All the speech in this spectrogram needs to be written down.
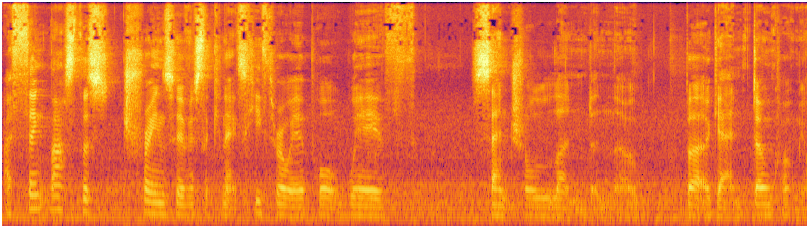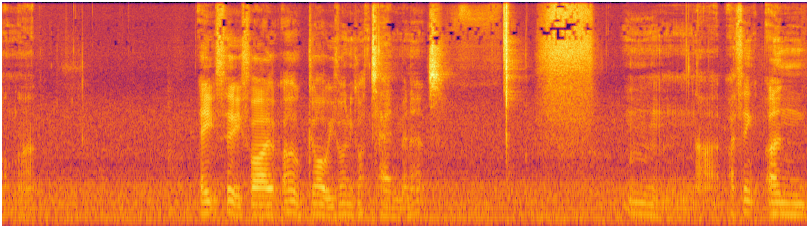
I think that's the train service that connects Heathrow Airport with central London, though. But again, don't quote me on that. 8.35, oh god, we've only got 10 minutes. Mm, nah, I think, un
